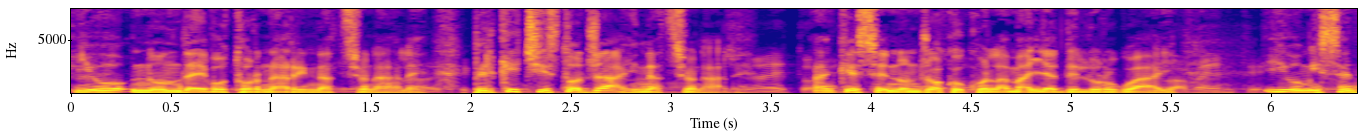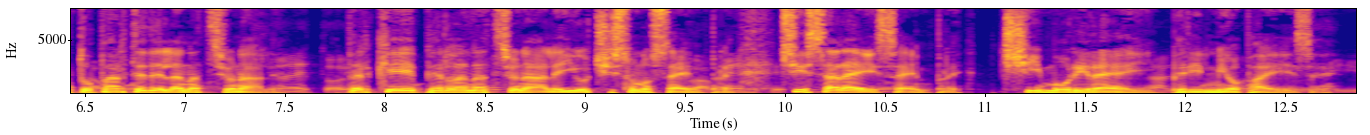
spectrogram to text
Io non devo tornare in nazionale, perché ci sto già in nazionale. Anche se non gioco con la maglia dell'Uruguay, io mi sento parte della nazionale, perché per la nazionale io ci sono sempre, ci sarei sempre, ci morirei per il mio paese.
